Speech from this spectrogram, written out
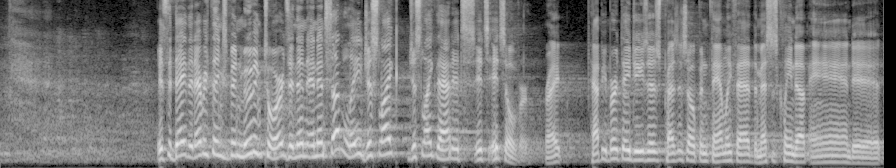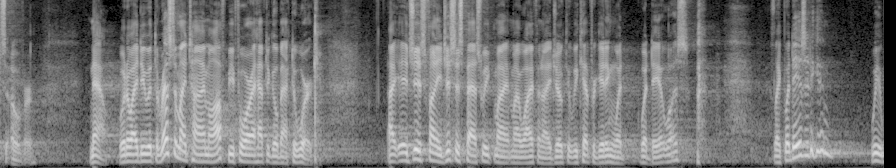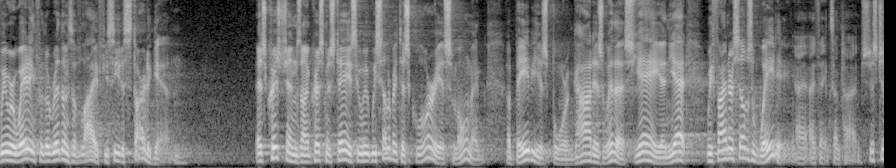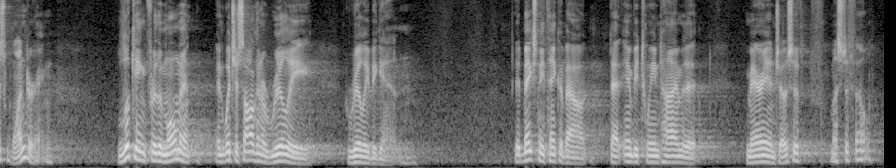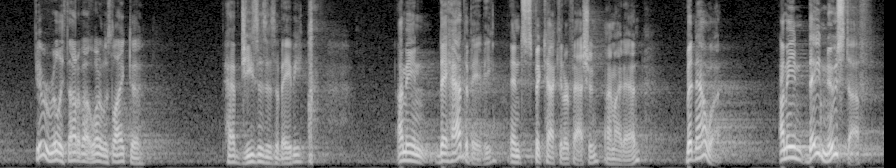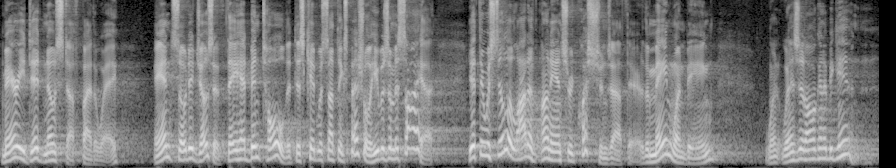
It's the day that everything's been moving towards, and then, and then suddenly, just like, just like that, it's, it's, it's over, right? Happy birthday, Jesus, presents open, family fed, the mess is cleaned up, and it's over. Now, what do I do with the rest of my time off before I have to go back to work? I, it's just funny. Just this past week, my, my wife and I joked that we kept forgetting what, what day it was. it's like, what day is it again? We, we were waiting for the rhythms of life, you see, to start again. As Christians on Christmas days, we, celebrate this glorious moment. A baby is born, God is with us, yay. And yet, we find ourselves waiting, I, I think, sometimes, just, just wondering, looking for the moment in which it's all going to really, really begin. It makes me think about that in between time that Mary and Joseph must have felt. Have you ever really thought about what it was like to have Jesus as a baby? I mean, they had the baby in spectacular fashion, I might add. But now what? I mean, they knew stuff. Mary did know stuff, by the way. And so did Joseph. They had been told that this kid was something special, he was a Messiah. Yet there was still a lot of unanswered questions out there. The main one being when, when is it all going to begin?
